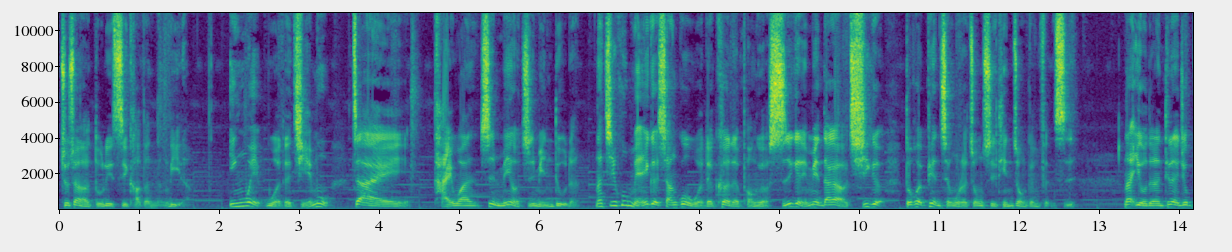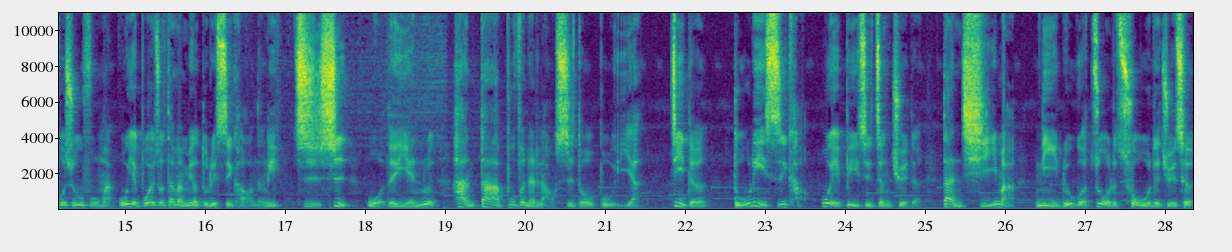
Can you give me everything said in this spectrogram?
就算有独立思考的能力了。因为我的节目在台湾是没有知名度的，那几乎每一个上过我的课的朋友，十个里面大概有七个都会变成我的忠实听众跟粉丝。那有的人听了就不舒服嘛，我也不会说他们没有独立思考的能力，只是我的言论和大部分的老师都不一样。记得独立思考未必是正确的，但起码你如果做了错误的决策，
